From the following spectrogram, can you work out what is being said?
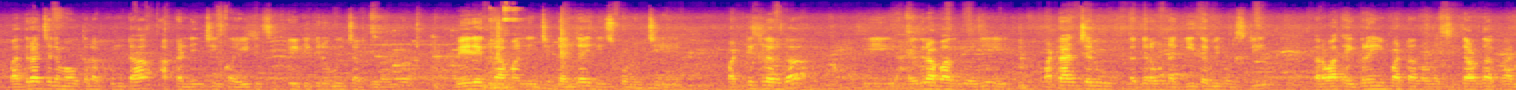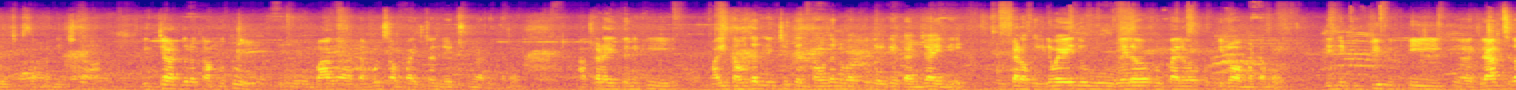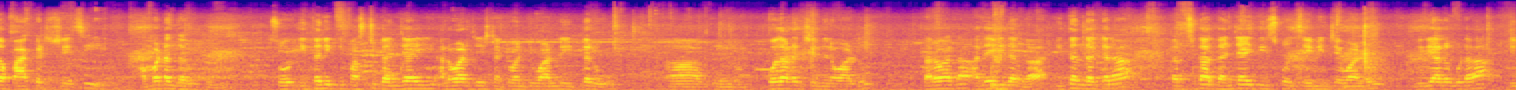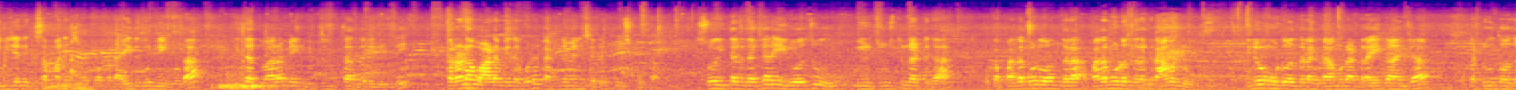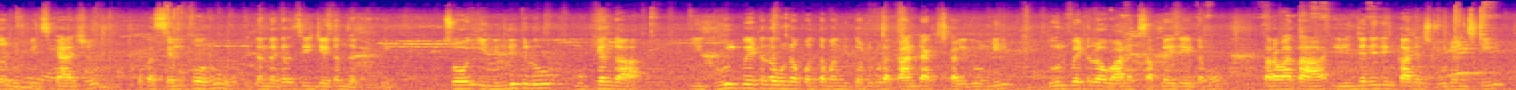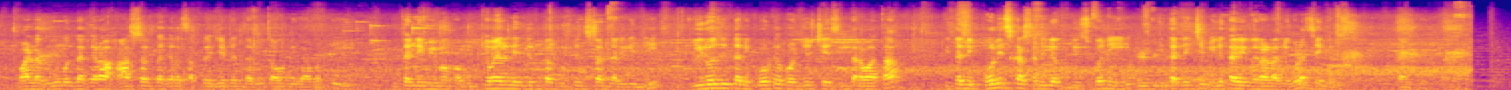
భద్రాచలం అవతల కుంట అక్కడి నుంచి ఇంకో ఎయిటీ ఎయిటీ కిలోమీటర్ దూరంలో వేరే గ్రామాల నుంచి గంజాయి తీసుకొని వచ్చి పర్టికులర్గా ఈ హైదరాబాద్లోని పటాంచెరు దగ్గర ఉన్న గీతం యూనివర్సిటీ తర్వాత ఇబ్రహీంపట్నంలో ఉన్న సిద్ధార్థ కాలేజీకి సంబంధించిన విద్యార్థులకు అమ్ముతూ బాగా డబ్బులు సంపాదించడం నేర్చుకున్నాడు ఇతను. అక్కడ ఇతనికి ఫైవ్ థౌజండ్ నుంచి టెన్ థౌజండ్ వరకు దొరికే గంజాయిని ఇక్కడ ఒక ఇరవై ఐదు వేల రూపాయల వరకు కిలో అమ్మటము. దీన్ని ఫిఫ్టీ ఫిఫ్టీ గ్రామ్స్గా ప్యాకెట్స్ చేసి అమ్మటం జరుగుతుంది. సో ఇతనికి ఫస్ట్ గంజాయి అలవాటు చేసినటువంటి వాళ్ళు ఇద్దరు కోదాడకు చెందిన వాళ్ళు. తర్వాత అదేవిధంగా ఇతని దగ్గర తరచుగా గంజాయి తీసుకొని సేవించే వాళ్ళు కూడా డివిజన్కి సంబంధించిన ఒక ఐదుగురిని కూడా ఇతని ద్వారా మేము గుర్తించడం జరిగింది. త్వరలో వాళ్ళ మీద కూడా కఠినమైన చర్యలు తీసుకుంటాం. సో ఇతని దగ్గర ఈరోజు మీరు చూస్తున్నట్టుగా ఒక పదమూడు వందల పదమూడు వందల గ్రాములు కిలో మూడు వందల గ్రాముల డ్రై గాంజా ఒక టూ థౌజండ్ రూపీస్ క్యాష్ ఒక సెల్ ఫోను ఇతని దగ్గర సీజ్ చేయడం జరిగింది. సో ఈ నిందితుడు ముఖ్యంగా ఈ ధూల్పేటలో ఉన్న కొంతమందితోటి కూడా కాంటాక్ట్స్ కలిగి ఉండి ధూల్పేటలో వాళ్ళకి సప్లై చేయటము తర్వాత ఈ ఇంజనీరింగ్ కాలేజ్ స్టూడెంట్స్కి వాళ్ళ రూముల దగ్గర హాస్టల్ దగ్గర సప్లై చేయడం జరుగుతూ ఉంది కాబట్టి ఇతన్ని మేము ఒక ముఖ్యమైన నిందితుగా గుర్తించడం జరిగింది. ఈరోజు ఇతన్ని కోర్టు ప్రొడ్యూస్ చేసిన తర్వాత ఇతన్ని పోలీస్ కస్టడీలోకి తీసుకొని ఇతని నుంచి మిగతా వివరాలన్నీ కూడా సేకరిస్తాం. Thank you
